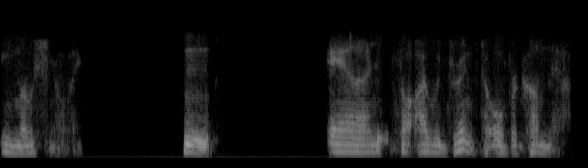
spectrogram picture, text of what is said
emotionally. Hmm. And so I would drink to overcome that.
